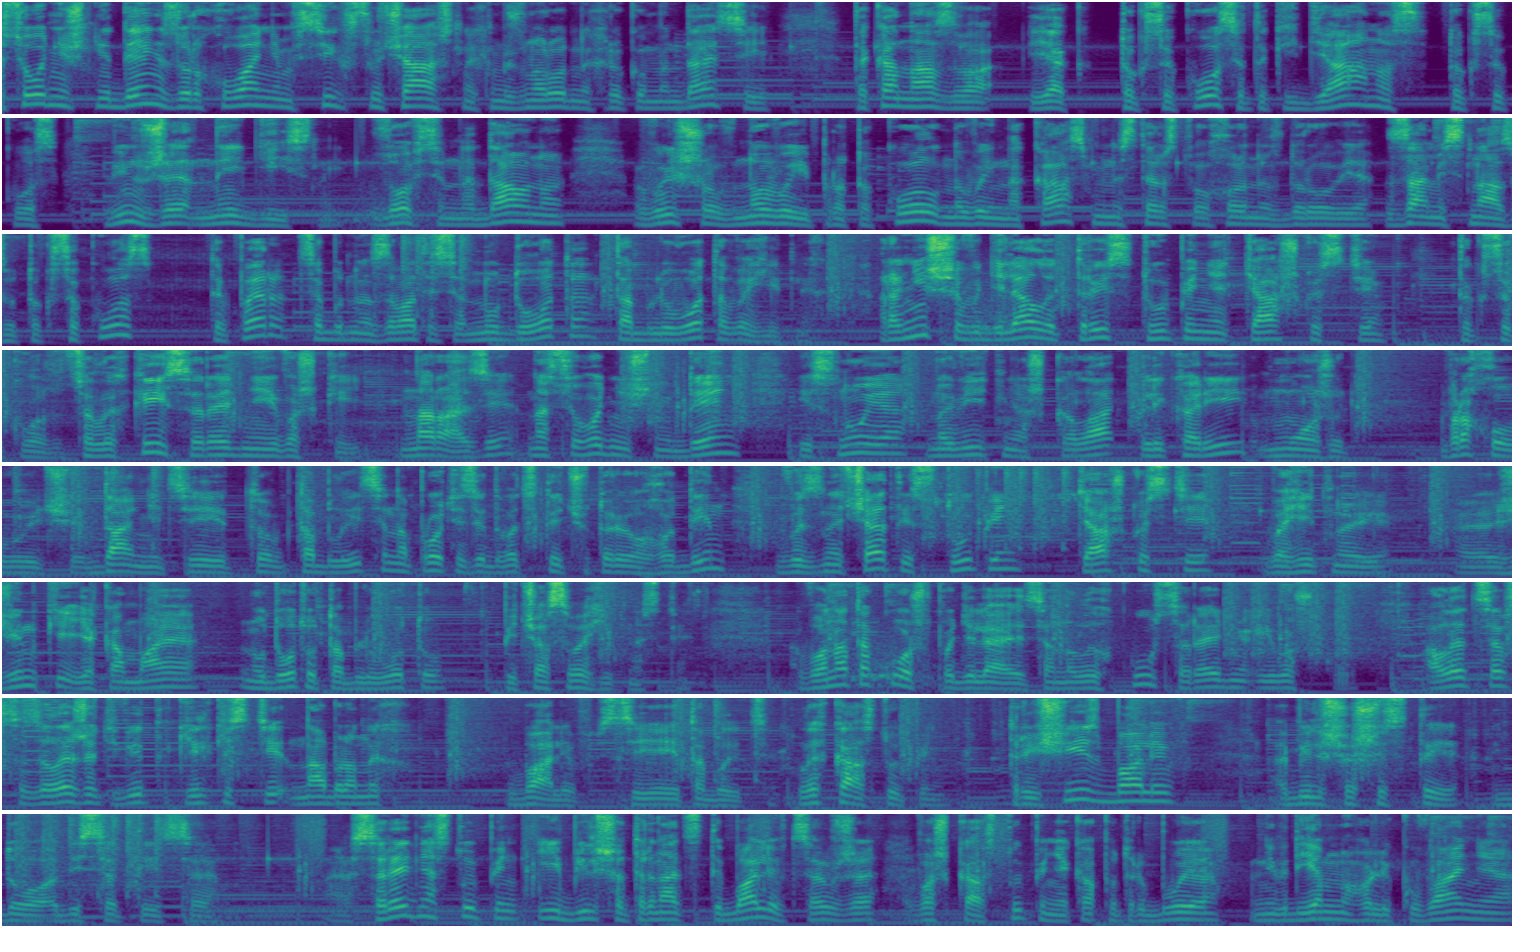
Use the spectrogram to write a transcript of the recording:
На сьогоднішній день, з урахуванням всіх сучасних міжнародних рекомендацій, така назва, як токсикоз, і такий діагноз токсикоз, він вже не дійсний. Зовсім недавно вийшов новий протокол, новий наказ Міністерства охорони здоров'я замість назви токсикоз. Тепер це буде називатися нудота та блювота вагітних. Раніше виділяли три ступеня тяжкості токсикозу: це легкий, середній і важкий. Наразі на сьогоднішній день існує новітня шкала. Лікарі можуть. Враховуючи дані цієї таблиці на протязі 24 годин визначати ступінь тяжкості вагітної е, жінки, яка має нудоту та блювоту під час вагітності. Вона також поділяється на легку, середню і важку, але це все залежить від кількості набраних балів з цієї таблиці. Легка ступінь 3-6 балів, а більше 6 до 10 це середня ступінь, і більше 13 балів це вже важка ступінь, яка потребує невід'ємного лікування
